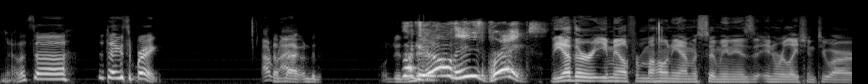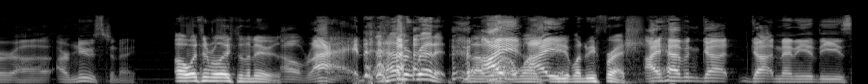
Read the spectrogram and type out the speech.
Now let's uh let's take us a break. All Come right. back and do, we'll do the Look news. at all these breaks. The other email from Mahoney, I'm assuming, is in relation to our uh, our news tonight. Oh, it's in relation to the news. All right. I haven't read it. I, I- I, want, I- to, want to be fresh. I haven't got gotten any of these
